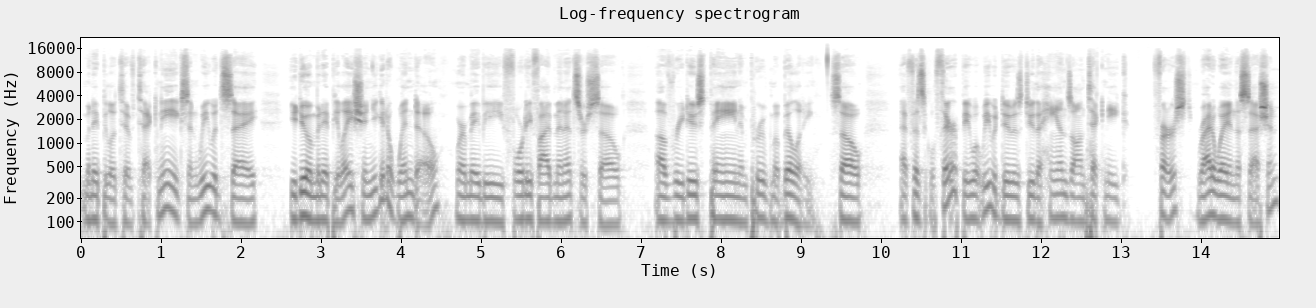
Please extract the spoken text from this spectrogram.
manipulative techniques, and we would say you do a manipulation, you get a window where maybe 45 minutes or so of reduced pain, improved mobility. So at physical therapy, what we would do is do the hands on technique first, right away in the session,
